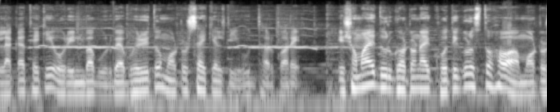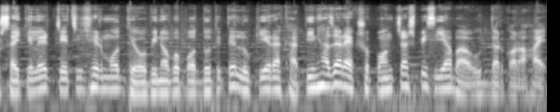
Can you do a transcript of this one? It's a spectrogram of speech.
এলাকা থেকে অরিনবাবুর ব্যবহৃত মোটরসাইকেলটি উদ্ধার করে। এ সময় দুর্ঘটনায় ক্ষতিগ্রস্ত হওয়া মোটরসাইকেলের চেচিসের মধ্যে অভিনব পদ্ধতিতে লুকিয়ে রাখা তিন হাজার একশো পঞ্চাশ পিস ইয়াবা উদ্ধার করা হয়।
